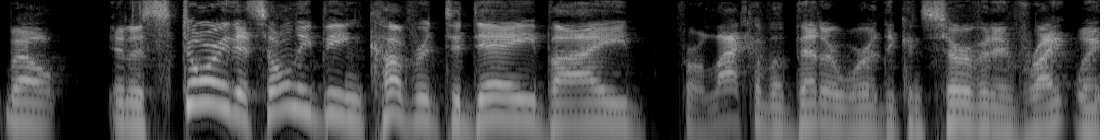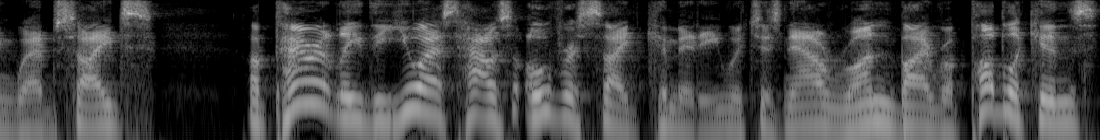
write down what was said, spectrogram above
Well, in a story that's only being covered today by, for lack of a better word, the conservative right wing websites, apparently the U.S. House Oversight Committee, which is now run by Republicans,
